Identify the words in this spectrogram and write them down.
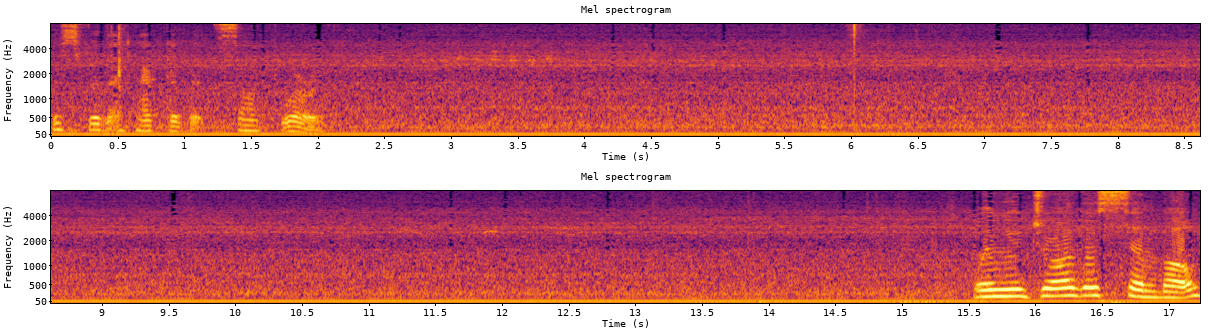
Just for the heck of it, self-worth. When you draw this symbol,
